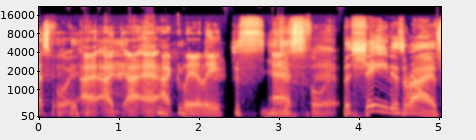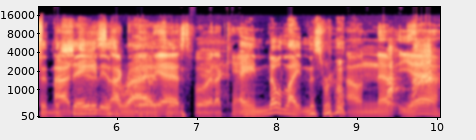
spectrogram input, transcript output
asked for it. I I I, I, I clearly just you asked just for it. the shade is rising. The I shade just- is I rising. clearly asked for it. I can't. Ain't no light in this room. I'll never. Yeah.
